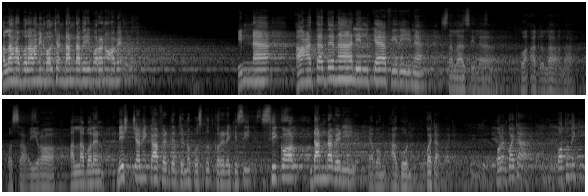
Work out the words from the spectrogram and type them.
আল্লাহ রাব্বুল আলামিন বলছেন, ডান্ডা বেরি পরানো হবে। ইন্না আ'তাদনা লিল কাফিরিনা সালাসিলা ওয়া আগলালা। ওয়া সাইরা আল্লাহ বলেন, নিশ্চয় আমি কাফেরদের জন্য প্রস্তুত করে রেখেছি, শিকল, ডান্ডা বেরি এবং আগুন। কয়টা? বলেন কয়টা? প্রথমে কি?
